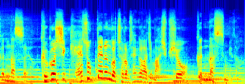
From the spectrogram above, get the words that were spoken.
끝났어요. 그것이 계속되는 것처럼 생각하지 마십시오. 끝났습니다.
